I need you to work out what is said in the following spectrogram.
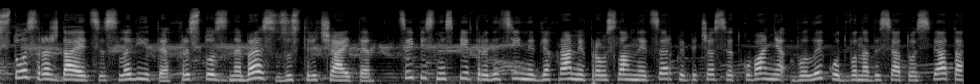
Христос рождається, славіте, Христос з небес зустрічайте. Цей піснеспів традиційний для храмів православної церкви під час святкування великого 12-го свята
